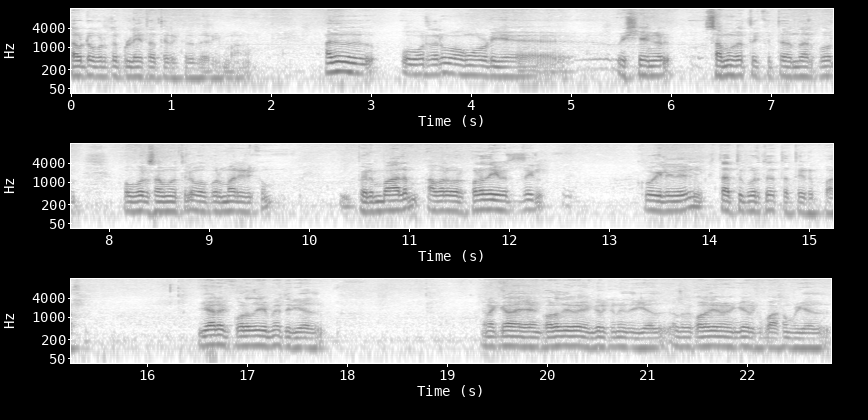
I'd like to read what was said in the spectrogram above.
தவிட்டை கொடுத்த பிள்ளையை தத்து இருக்கிறது அப்படிம்பாங்க. அது ஒவ்வொருத்தரும் அவங்களுடைய விஷயங்கள் சமூகத்துக்கு தகுந்தாற்போல் ஒவ்வொரு சமூகத்திலும் ஒவ்வொரு மாதிரி இருக்கும். பெரும்பாலும் அவரவர் குலதெய்வத்தில் கோயில்களில் தத்து கொடுத்து தத்து எடுப்பார்கள். யாருக்கு குலதெய்வமே தெரியாது. எனக்கு என் குலதெய்வம் எங்கே இருக்குன்னு தெரியாது. அல்லது குலதெய்வம் எங்கே இருக்குது பார்க்க முடியாது.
